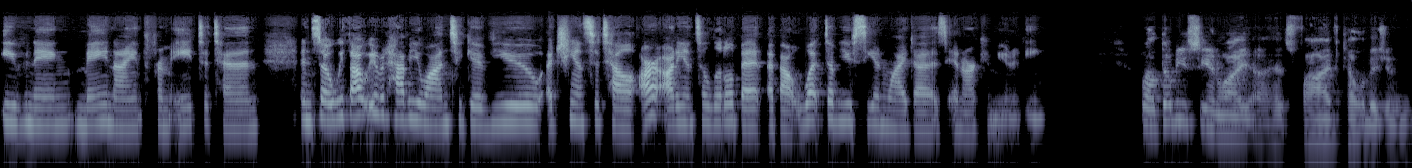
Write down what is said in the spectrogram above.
evening, May 9th from 8 to 10. And so, we thought we would have you on to give you a chance to tell our audience a little bit about what WCNY does in our community. Well, WCNY uh, has five television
